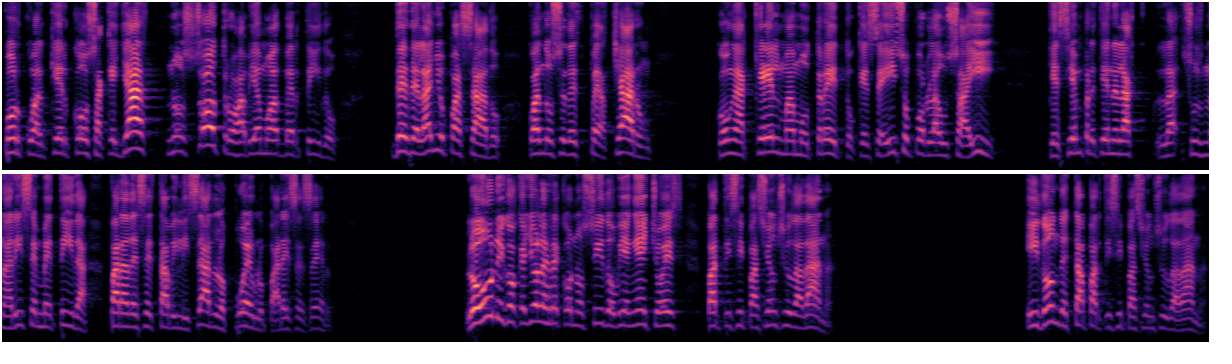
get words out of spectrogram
por cualquier cosa que ya nosotros habíamos advertido desde el año pasado cuando se despacharon con aquel mamotreto que se hizo por la USAID, que siempre tiene sus narices metidas para desestabilizar los pueblos, parece ser. Lo único que yo le he reconocido bien hecho es participación ciudadana. ¿Y dónde está participación ciudadana?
